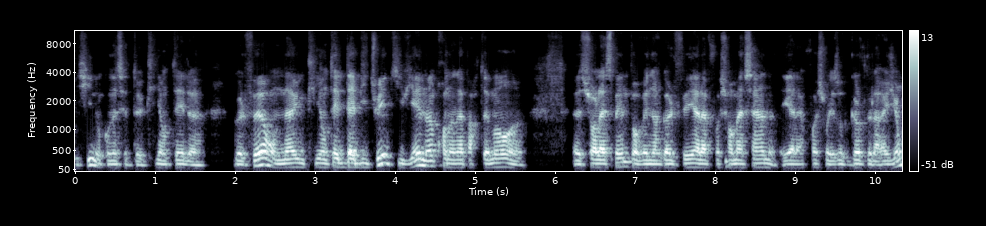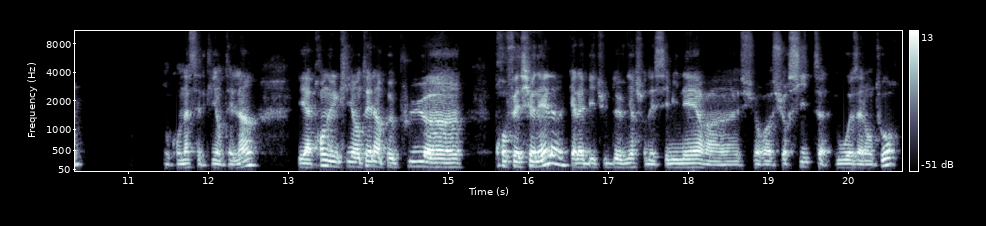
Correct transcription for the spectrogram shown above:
ici. Donc, on a cette clientèle golfeur. On a une clientèle d'habitués qui viennent hein, prendre un appartement euh, sur la semaine pour venir golfer à la fois sur Massan et à la fois sur les autres golfs de la région. Donc, on a cette clientèle-là. Et après, on une clientèle un peu plus professionnel qui a l'habitude de venir sur des séminaires euh, sur, sur site ou aux alentours.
